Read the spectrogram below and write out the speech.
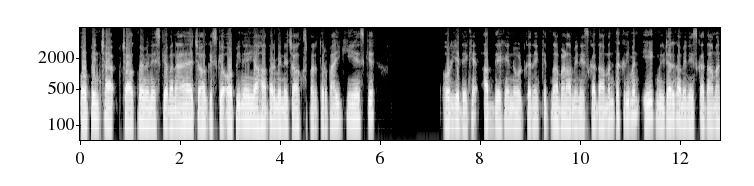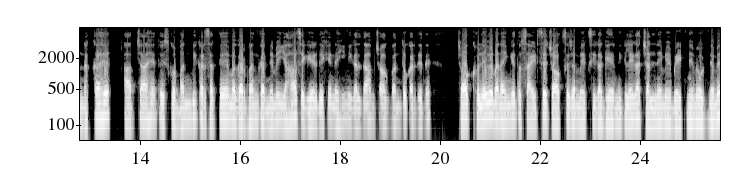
ओपन चौक में मैंने इसके बनाया है। चौक इसके ओपन है। यहाँ पर मैंने चौक पर तुरपाई की है इसके। और ये देखें, अब देखें, नोट करें कितना बड़ा मैंने इसका दामन। तकरीबन एक मीटर का मैंने इसका दामन रखा है। आप चाहें तो इसको बंद भी कर सकते हैं, मगर बंद करने में यहाँ से घेर देखें, नहीं निकलता। हम चौक बंद तो कर देते हैं। चौक खुले हुए बनाएँगे तो साइड से चौक से जब मैक्सी का घेर निकलेगा, चलने में, बैठने में, उठने में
